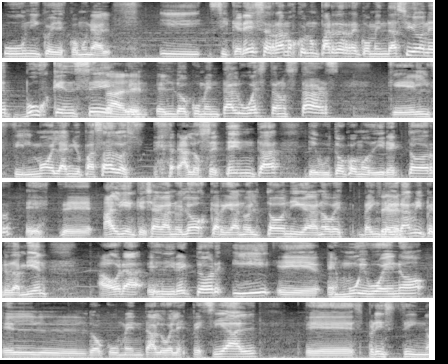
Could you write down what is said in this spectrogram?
único y descomunal. Y si querés cerramos con un par de recomendaciones, búsquense el, el documental Western Stars que él filmó el año pasado, es- a los 70 debutó como director, este, alguien que ya ganó el Oscar, ganó el Tony, ganó 20 Sí. Grammy, pero también ahora es director y eh, es muy bueno el documental o el especial eh, Springsteen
